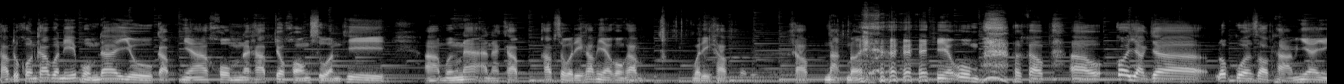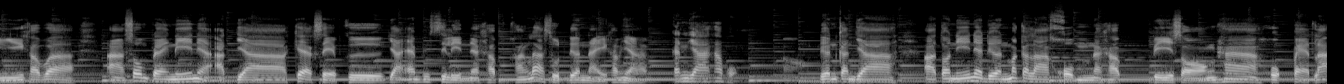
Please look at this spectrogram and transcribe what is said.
ครับทุกคนครับวันนี้ผมได้อยู่กับเฮียอาคมนะครับ เจ้าของสวนที่อ่าเมืองหน้านะครับครับ สวัสดีครับเฮียอาคมครับสวัสดีครับ ครับหนักหน่อย เฮียอุ้มครับอ่าก็อยากจะรบกวนสอบถามเฮียอย่างนี้ครับว่าอ่าส้มแปลงนี้เนี่ยอัดยาแก้อักเสบคือยาแอมพิซิลินนะครับครั้งล่าสุดเดือนไหนครับเฮียครับกันยาครับผมเดือนกันยาอ่าตอนนี้เนี่ยเดือนมกราคมนะครับปี 2568 ละ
